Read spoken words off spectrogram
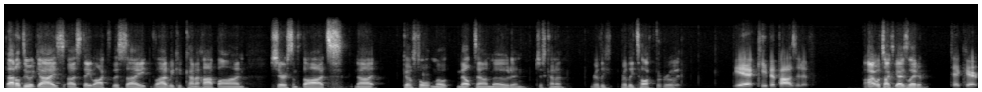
that'll do it, guys. Uh, stay locked to the site. Glad we could kind of hop on, share some thoughts, not go full mo- meltdown mode, and just kind of really really talk through it. Yeah, keep it positive. All right, we'll talk to you guys later. Take care.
